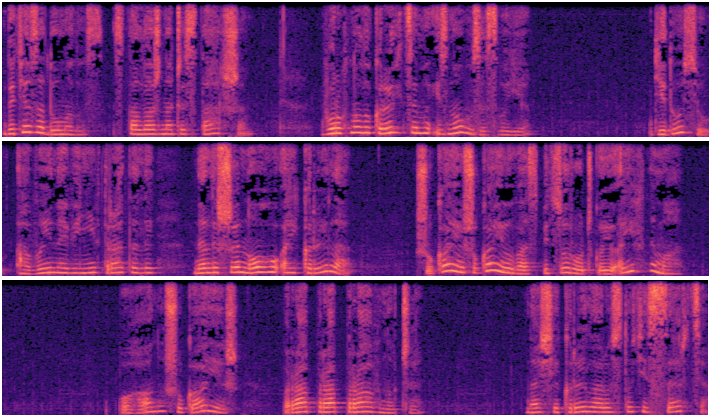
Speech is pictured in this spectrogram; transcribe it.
Дитя задумалось, стало аж наче старшим, ворухнуло крильцями і знову за своє. Дідусю, а ви на війні втратили не лише ногу, а й крила. Шукаю, шукаю вас під сорочкою, а їх нема. Погано шукаєш, пра-пра-правнуче. Наші крила ростуть із серця,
